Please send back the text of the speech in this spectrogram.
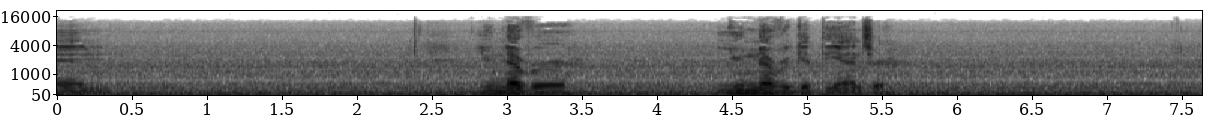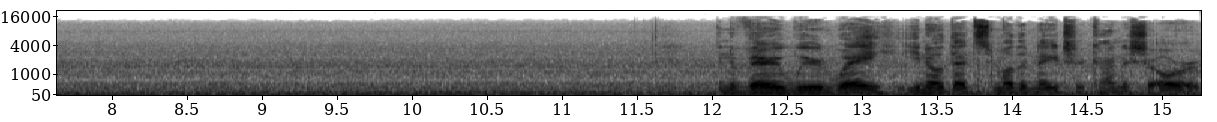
And you never you never get the answer. In a very weird way, you know, that's Mother Nature kind of show or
